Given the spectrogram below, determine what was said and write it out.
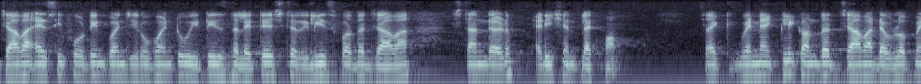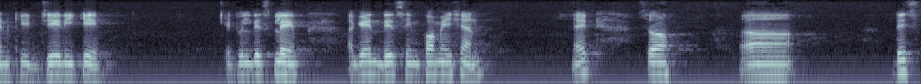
Java SE 14.0.2 it is the latest release for the Java standard edition platform. So I, when I click on the Java development kit JDK it will display again this information right? So uh, this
